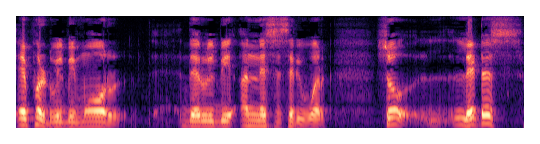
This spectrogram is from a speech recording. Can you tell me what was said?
effort will be more there will be unnecessary work. So let us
